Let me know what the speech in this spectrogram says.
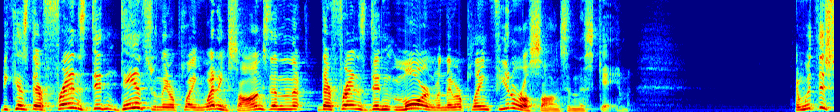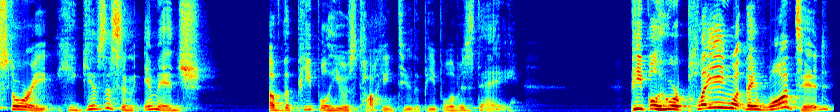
because their friends didn't dance when they were playing wedding songs, and their friends didn't mourn when they were playing funeral songs in this game. And with this story, he gives us an image of the people he was talking to, the people of his day people who were playing what they wanted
